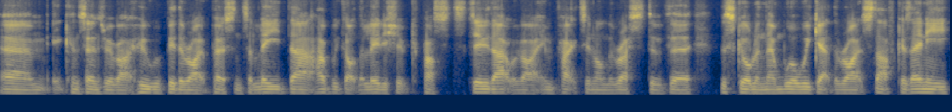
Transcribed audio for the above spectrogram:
um, it concerns me about who would be the right person to lead that. Have we got the leadership capacity to do that without impacting on the rest of the the school? And then will we get the right staff? Because any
